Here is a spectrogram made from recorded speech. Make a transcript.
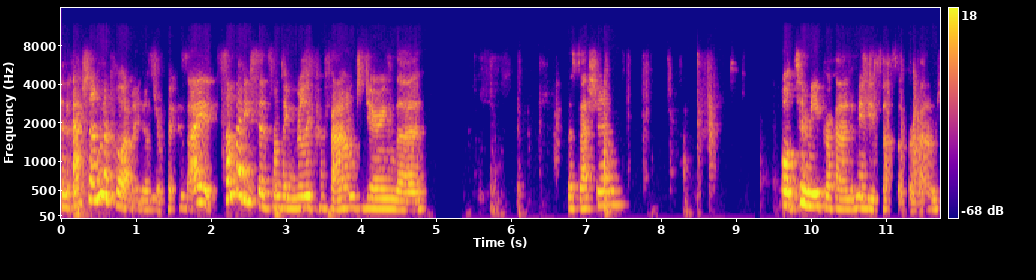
and actually, I'm going to pull out my notes real quick because I somebody said something really profound during the the session. Well, to me, profound. Maybe it's not so profound.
